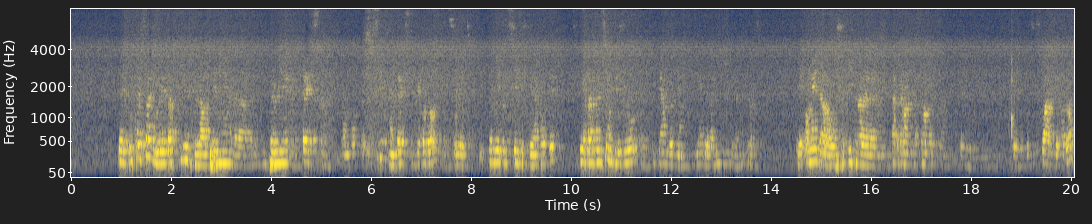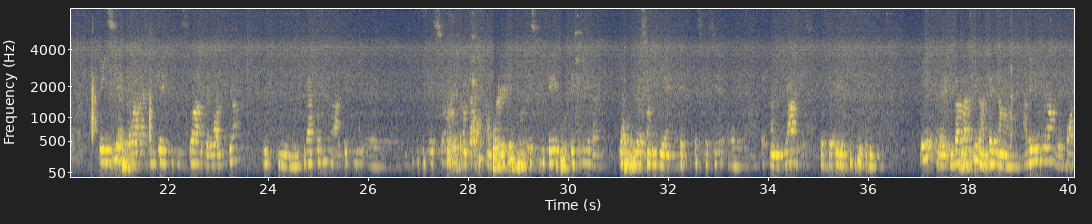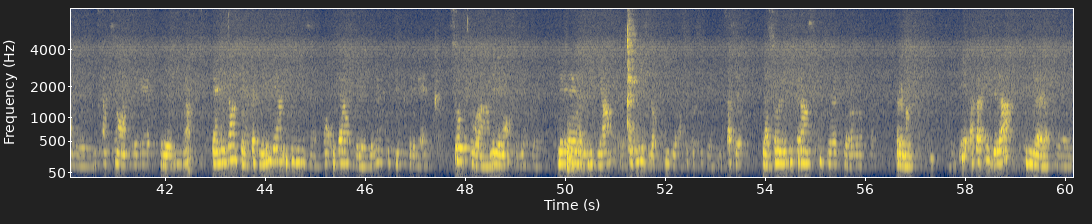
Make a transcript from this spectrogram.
Et pour faire ça, je voulais partir de la première, euh, du premier texte dans votre c'est un texte d'Hérodote, c'est premier dossier que je vais aborder, c'est l'invention des euh, qui vient de bien, qui vient de la Libye, de la mythologie. Et on est dans, au chapitre 94 des, des, des histoires d'Hérodote, et ici, après avoir raconté toute l'histoire de roi Lydia, il, il introduit un petit, euh, une photographique qu'on peut lever pour expliquer, pour décrire la population libyenne, qu'est-ce que c'est euh, être un Libyen, qu'est-ce que c'était le culture de Libyen. Et euh, il va partir en fait en, éliminant les points de distinction entre les Grecs et les Libyens, et en disant que en fait, les Libyens utilisent, font usage des, mêmes coutumes que les Grecs, sauf pour un élément, c'est-à-dire que les pères libyens obligent leurs filles à se prostituer. Ça, c'est la seule différence culturelle qui Rodolphe vraiment. Et à partir de là, il, euh,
